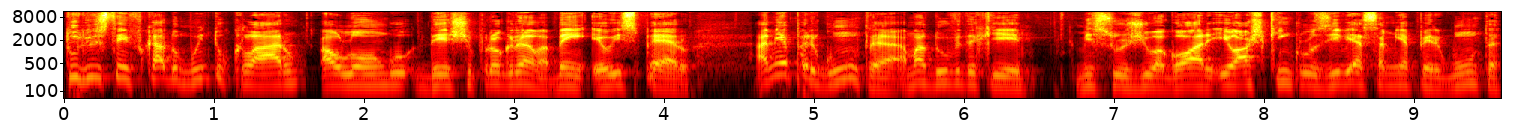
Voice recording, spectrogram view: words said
Tudo isso tem ficado muito claro ao longo deste programa. Bem, eu espero. A minha pergunta é uma dúvida que me surgiu agora, e eu acho que inclusive essa minha pergunta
